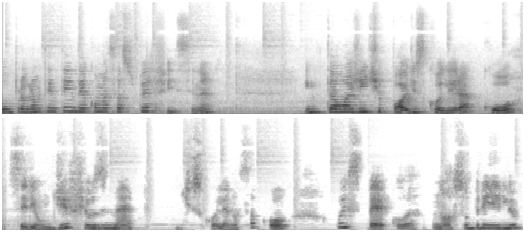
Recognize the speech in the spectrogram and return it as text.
o programa tem que entender como é essa superfície, né? Então a gente pode escolher a cor, seria um diffuse map, a gente escolhe a nossa cor, o specular, o nosso brilho,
